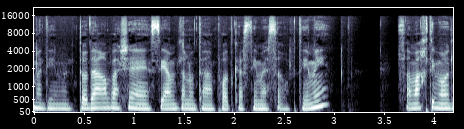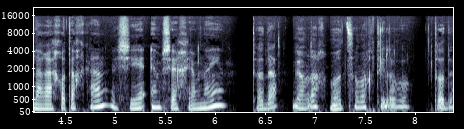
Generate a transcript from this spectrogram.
מדהים, תודה רבה שסיימת לנו את הפודקאסט עם מסר אופטימי. שמחתי מאוד לארח אותך כאן, ושיהיה המשך יום נעים. תודה, גם לך, מאוד שמחתי לבוא. תודה.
